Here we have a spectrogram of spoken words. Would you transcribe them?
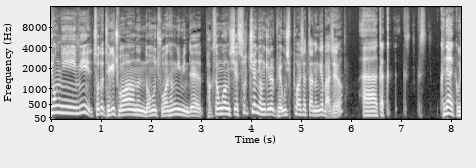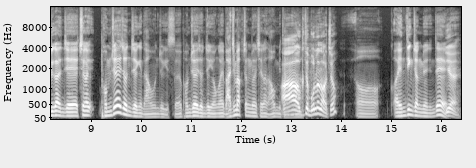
형님이 저도 되게 좋아하는 너무 좋아하는 형님인데 박성광 씨의 술 취한 연기를 배우고 싶어 하셨다는 게 맞아요? 아, 그러니까 그, 그- 그냥 우리가 이제 제가 범죄의 전쟁에 나온 적이 있어요. 범죄의 전쟁 영화의 마지막 장면에 제가 나옵니다. 아, 그때 뭘로 나왔죠? 어 어, 엔딩 장면인데 예.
